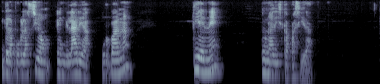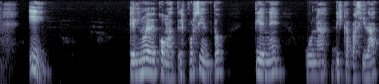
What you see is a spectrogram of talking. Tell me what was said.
de la población en el área urbana tiene una discapacidad y el 9,3% tiene una discapacidad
